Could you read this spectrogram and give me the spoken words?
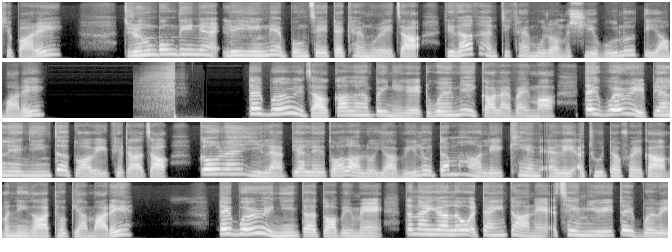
ဖြစ်ပါတယ်။ ဒရုန်းပုံသီးနဲ့လေရင်နဲ့ပုံကျဲတက်ခိုင်မှုတွေကြောင့်ဒေသခံထိခိုက်မှုတော့မရှိဘူးလို့သိရပါတယ်။တိုက်ပွဲတွေကြောင့်ကာလန်ပိတ်နေတဲ့တဝဲမြိတ်ကာလန်ပိုင်းမှာတိုက်ပွဲတွေပြန်လည်ငြိမ်သက်သွားပြီဖြစ်တာကြောင့်ကုန်းလန်းရီလန်ပြန်လည်သွားလာလို့ရပြီလို့တမဟာလေး KNL အထူးတပ်ဖွဲ့ကမနေ့ကထုတ်ပြန်ပါတယ်။ တိုက်ပွဲတွေငြိမ်သက်သွားပေမဲ့တနိုင်ငံလုံးအတိုင်းအတာနဲ့အချိန်မီတိုက်ပွဲတွေ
